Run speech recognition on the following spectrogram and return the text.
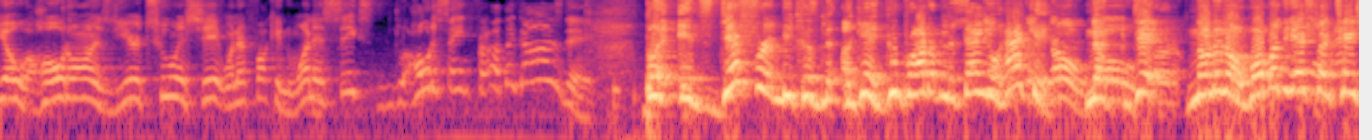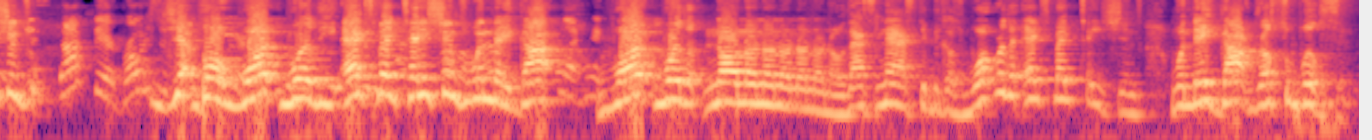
yo, hold on, is year two and shit when they're fucking one and six. Hold the same for other guys then. But it's different because again, you brought up Nathaniel Hackett. No, No, no, no. no. What were the expectations? Got there, bro. Yeah, but year. what were the expectations when they got? What were the? No, no, no, no, no, no, no. That's nasty because what were the expectations when they got Russell Wilson?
